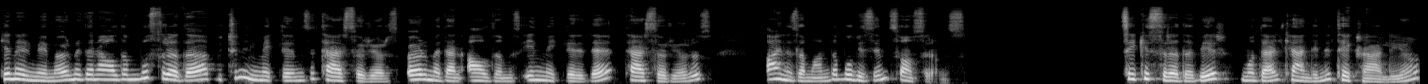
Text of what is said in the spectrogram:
Kenar ilmeğimi örmeden aldım. Bu sırada bütün ilmeklerimizi ters örüyoruz. Örmeden aldığımız ilmekleri de ters örüyoruz. Aynı zamanda bu bizim son sıramız. 8 sırada bir model kendini tekrarlıyor.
